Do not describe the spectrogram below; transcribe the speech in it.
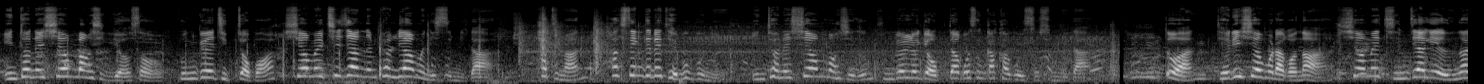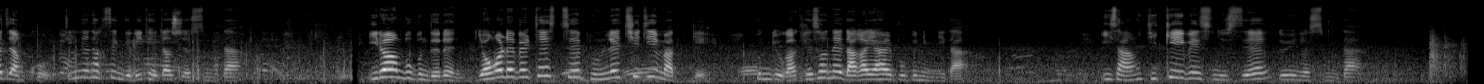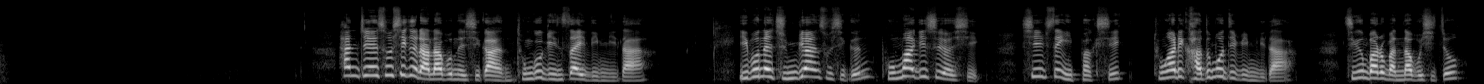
인터넷 시험 방식이어서 본교에 직접 와 시험을 치지 않는 편리함은 있습니다. 하지만 학생들의 대부분이 인터넷 시험 방식은 분별력이 없다고 생각하고 있었습니다. 또한 대리 시험을 하거나 시험에 진지하게 응하지 않고 찍는 학생들이 대다수였습니다. 이러한 부분들은 영어 레벨 테스트의 본래 취지에 맞게 본교가 개선해 나가야 할 부분입니다. 이상 DKBS 뉴스의 노윤이었습니다. 한 주의 소식을 알아보는 시간 동국 인사이드입니다. 이번에 준비한 소식은 봄학기 수여식, 신입생 입학식, 동아리 가두 모집입니다. 지금 바로 만나보시죠.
